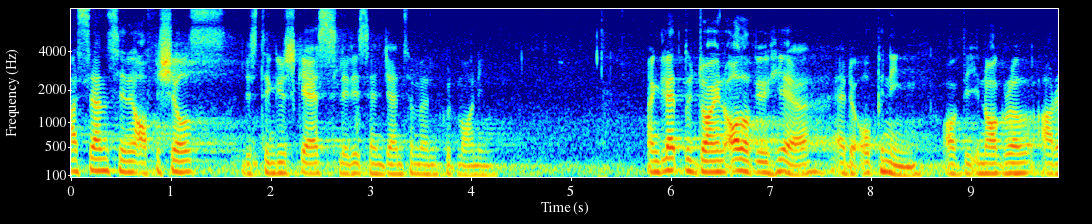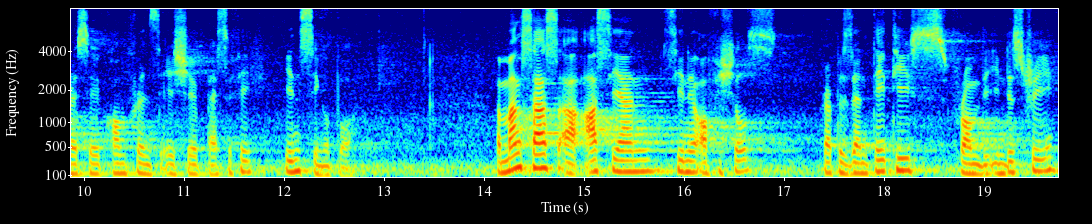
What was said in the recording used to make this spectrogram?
ASEAN senior officials, distinguished guests, ladies and gentlemen, good morning. I'm glad to join all of you here at the opening of the inaugural RSA Conference Asia Pacific in Singapore. Amongst us are ASEAN senior officials, representatives from the industry,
